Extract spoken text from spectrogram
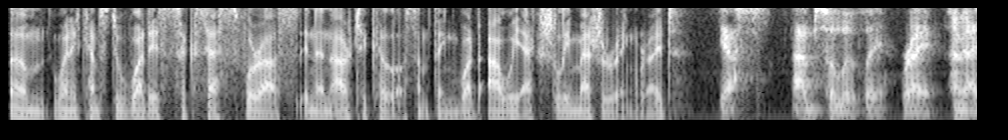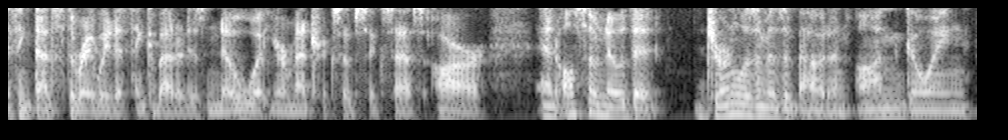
Um, when it comes to what is success for us in an article or something, what are we actually measuring, right? Yes, absolutely. Right. I mean, I think that's the right way to think about it is know what your metrics of success are and also know that journalism is about an ongoing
